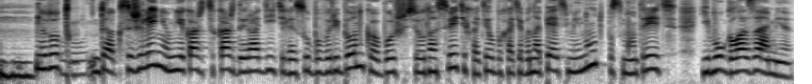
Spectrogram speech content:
Угу. Ну тут, вот. да, к сожалению, мне кажется, каждый родитель особого ребенка больше всего на свете хотел бы хотя бы на пять минут посмотреть его глазами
